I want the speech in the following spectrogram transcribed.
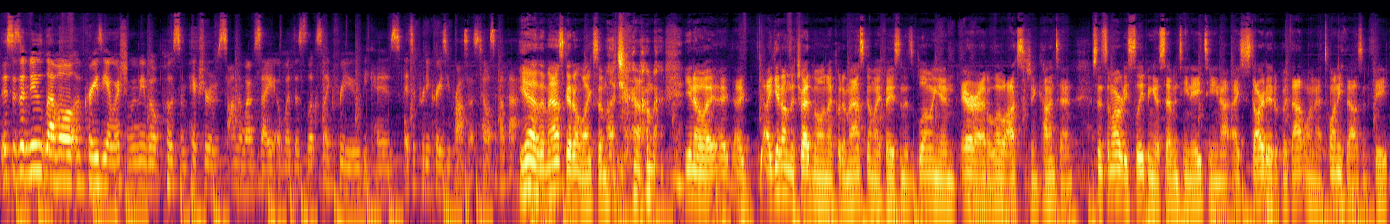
this is a new level of crazy. I wish we maybe will post some pictures on the website of what this looks like for you because it's a pretty crazy process. Tell us about that. Yeah, the mask I don't like so much. Um, you know, I, I, I get on the treadmill and I put a mask on my face and it's blowing in air at a low oxygen content. Since I'm already sleeping at 17, 18, I, I started with that one at 20,000 feet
